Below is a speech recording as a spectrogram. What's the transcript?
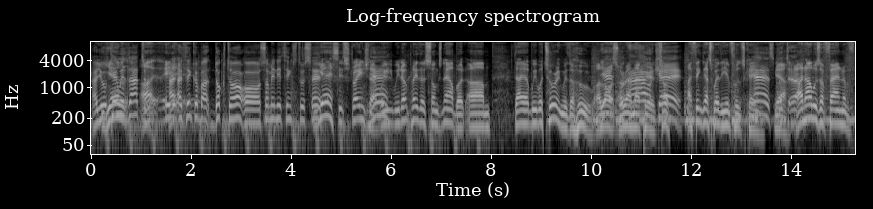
Are you okay Yeah, with that? uh, it- I, I think about Doctor or so many things to say. Yes, it's strange that Yeah. we, we don't play those songs now, but um, they, we were touring with the Who a Yes, lot around ah, that period. okay. So I think that's where the influence came. Yes, yeah. but, uh, and I was a fan of.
